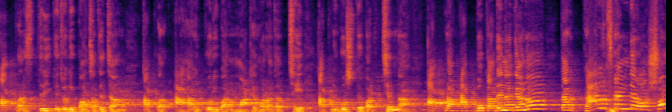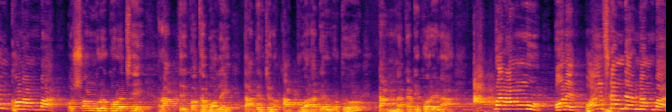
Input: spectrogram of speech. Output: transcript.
আপনার স্ত্রীকে যদি বাঁচাতে চান, আপনার আহাল পরিবার মাঠে মারা যাচ্ছে, আপনি বুঝতে পারছেন না। আপনার আব্বু কাঁদে না কেন? তার গার্লফ্রেন্ডের অসংখ্য নাম্বার ও সংগ্রহ করেছে। রাত্রি কথা বলে তাদের জন্য আব্বু আগের মতো কান্নাকাটি করে না। আপনার আম্মু অনেক বয়ফ্রেন্ডের নাম্বার,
